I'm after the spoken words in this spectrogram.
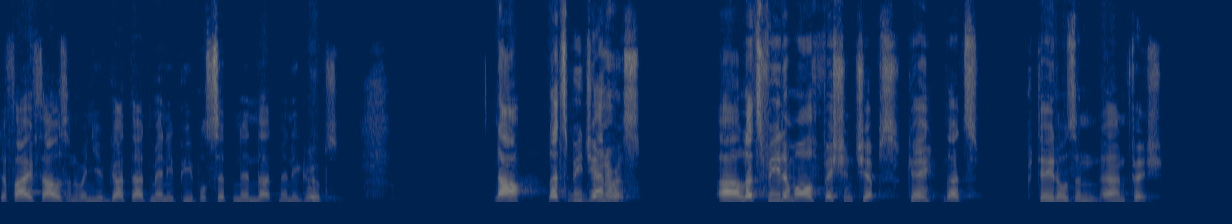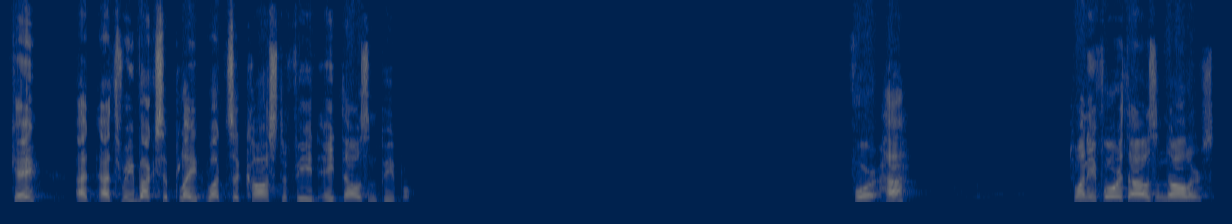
to 5,000 when you've got that many people sitting in that many groups. Now, let's be generous. Uh, let's feed them all fish and chips, okay? That's potatoes and, and fish, okay? At, at three bucks a plate, what's it cost to feed 8,000 people? Four, huh? $24,000.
